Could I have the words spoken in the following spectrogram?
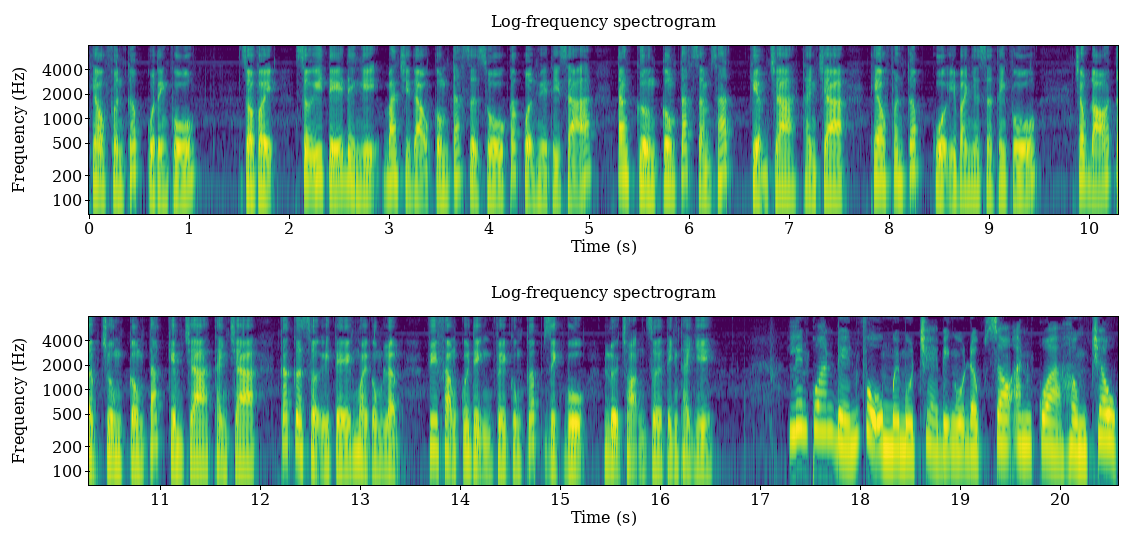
theo phân cấp của thành phố. Do vậy, Sở Y tế đề nghị Ban chỉ đạo công tác dân số các quận huyện thị xã tăng cường công tác giám sát, kiểm tra, thanh tra theo phân cấp của Ủy ban nhân dân thành phố, trong đó tập trung công tác kiểm tra, thanh tra các cơ sở y tế ngoài công lập vi phạm quy định về cung cấp dịch vụ lựa chọn giới tính thai nhi. Liên quan đến vụ 11 trẻ bị ngộ độc do ăn quả hồng châu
